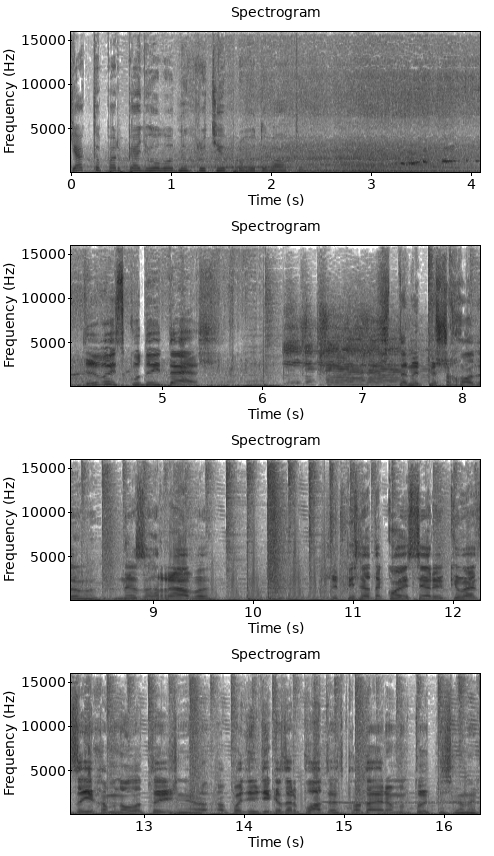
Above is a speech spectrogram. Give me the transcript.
Як тепер п'ять голодних ротів прогодувати? Дивись, куди йдеш. З тими пішоходами, не. Вже після такої серії в кювет заїхав минулого тижня, а потім тільки зарплату відкладає, ремонтують після них.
